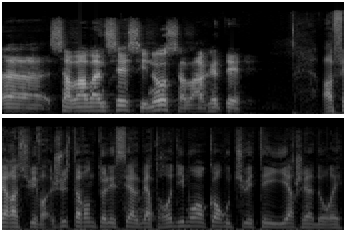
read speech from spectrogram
euh, ça va avancer, sinon ça va arrêter. Affaire à suivre. Juste avant de te laisser, Albert, redis-moi encore où tu étais hier, j'ai adoré.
